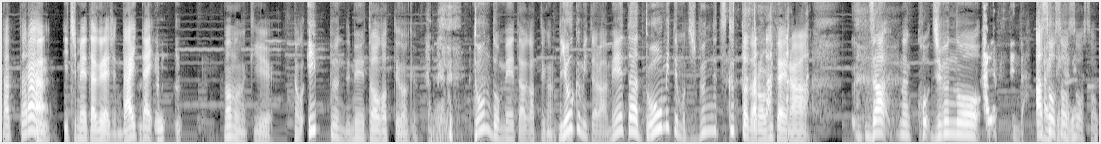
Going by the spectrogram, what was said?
経ったらうん。1メーターぐらいじゃん。大体、うんうんなのになんか1分でメーター上がっていくわけよ。どんどんメーター上がっていくの。でよく見たらメーターどう見ても自分で作っただろう みたいな。ザなんかこ自分の早くしてんだ。あそうそうう。そう。そう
